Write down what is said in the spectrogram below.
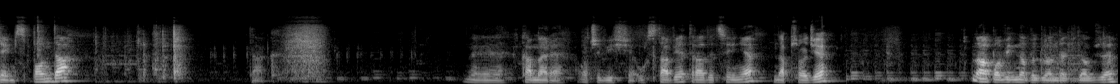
James Ponda. Tak. E, Kamerę oczywiście ustawię tradycyjnie na przodzie. No powinno wyglądać dobrze.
